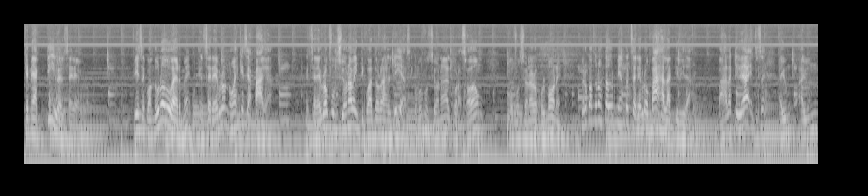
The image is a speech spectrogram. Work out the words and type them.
que me active el cerebro. Fíjense, cuando uno duerme, el cerebro no es que se apaga. El cerebro funciona 24 horas al día, así como funciona el corazón o funcionan los pulmones. Pero cuando uno está durmiendo, el cerebro baja la actividad. Baja la actividad, entonces hay un, hay un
